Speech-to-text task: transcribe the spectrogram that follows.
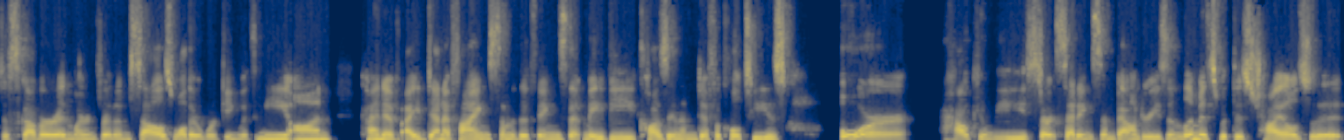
discover and learn for themselves while they're working with me on kind of identifying some of the things that may be causing them difficulties? Or how can we start setting some boundaries and limits with this child so that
